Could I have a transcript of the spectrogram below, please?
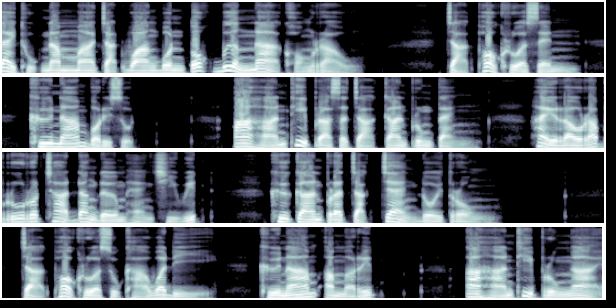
ได้ถูกนำมาจัดวางบนโต๊ะเบื้องหน้าของเรา จากพ่อครัวเซนคือน้ำบริสุทธิ์ อาหารที่ปราศจากการปรุงแต่ง ให้เรารับรู้รสชาติดั้งเดิมแห่งชีวิต คือการประจักษ์แจ้งโดยตรง จากพ่อครัวสุขาวดี คือน้ำอมฤตอาหารที่ปรุงง่าย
